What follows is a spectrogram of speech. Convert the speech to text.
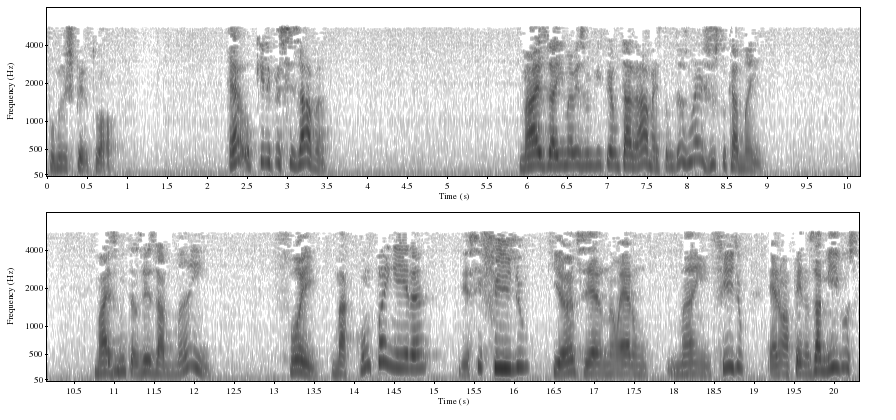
para o mundo espiritual. É o que ele precisava. Mas aí uma vez me perguntaram, ah, mas então Deus não é justo com a mãe. Mas muitas vezes a mãe foi uma companheira desse filho, que antes não eram mãe e filho, eram apenas amigos,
